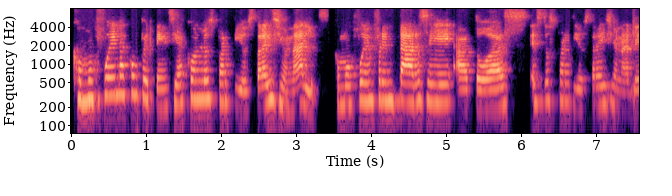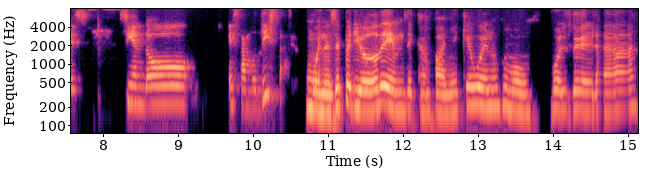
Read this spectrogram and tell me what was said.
cómo fue la competencia con los partidos tradicionales, cómo fue enfrentarse a todos estos partidos tradicionales siendo, estamos listas. Bueno, ese periodo de, de campaña, qué bueno como volver a,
